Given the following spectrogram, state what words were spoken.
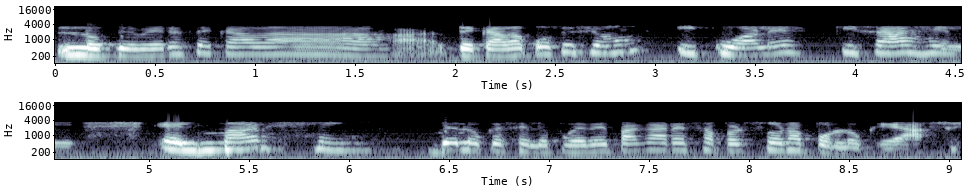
los deberes de cada de cada posición y cuál es quizás el, el margen de lo que se le puede pagar a esa persona por lo que hace.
